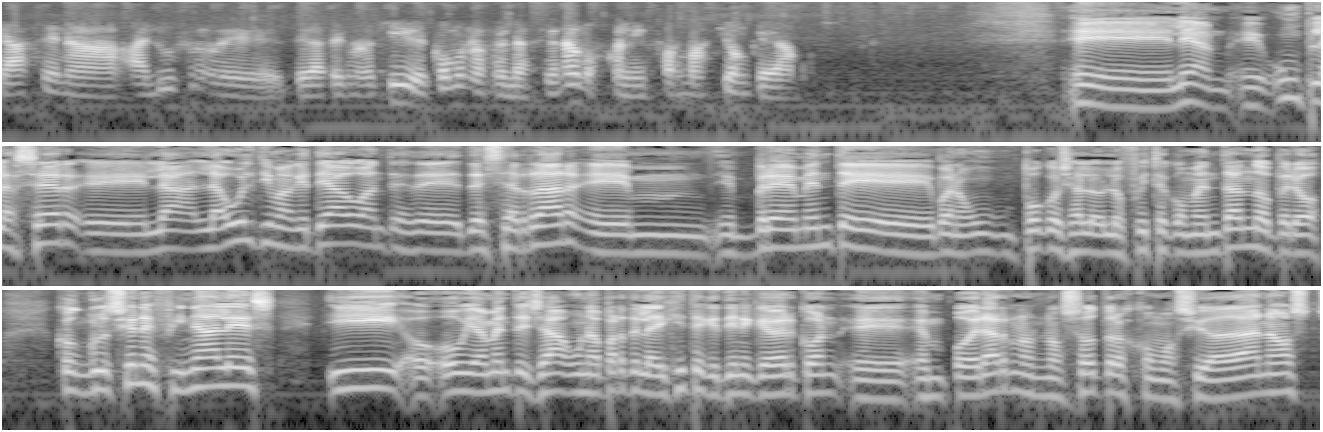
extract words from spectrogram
que hacen al uso de la tecnología y de cómo nos relacionamos con la información que damos. Eh, Lean, eh, un placer. Eh, la, última que te hago antes de, cerrar, em, brevemente, bueno, un poco ya lo, fuiste comentando, pero conclusiones finales y obviamente ya una parte la dijiste que tiene que ver con empoderarnos nosotros como ciudadanos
